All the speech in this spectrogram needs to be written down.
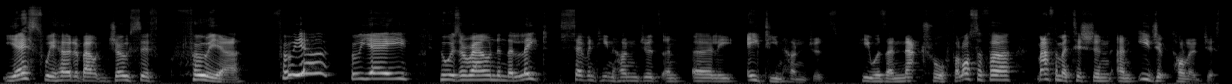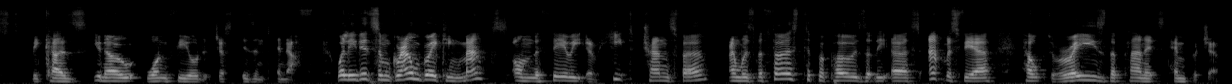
yes, we heard about Joseph Fourier. Fourier? Fourier, who was around in the late 1700s and early 1800s. He was a natural philosopher, mathematician, and Egyptologist because, you know, one field just isn't enough. Well, he did some groundbreaking maths on the theory of heat transfer and was the first to propose that the Earth's atmosphere helped raise the planet's temperature.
